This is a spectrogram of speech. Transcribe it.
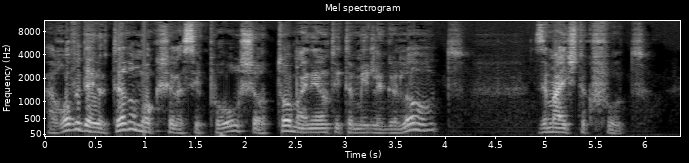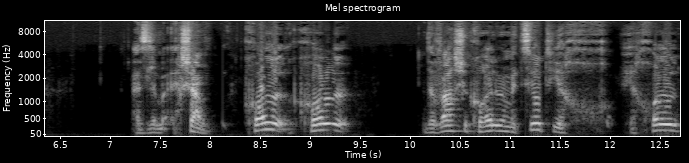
הרובד היותר עמוק של הסיפור, שאותו מעניין אותי תמיד לגלות, זה מה ההשתקפות. אז עכשיו, כל, כל דבר שקורה לי במציאות יכול, יכול,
